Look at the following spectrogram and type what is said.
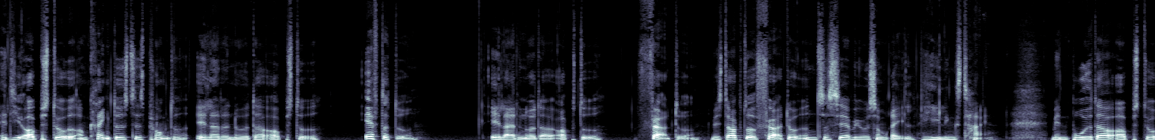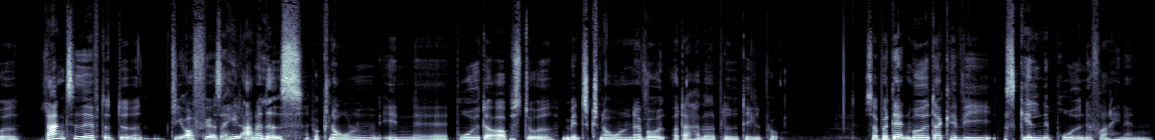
er de opstået omkring dødstidspunktet, eller er der noget, der er opstået efter døden? Eller er det noget, der er opstået før døden? Hvis det er opstået før døden, så ser vi jo som regel helingstegn. Men brud, der er opstået lang tid efter døden, de opfører sig helt anderledes på knoglen, end øh, brud, der er opstået, mens knoglen er våd, og der har været bløddel på. Så på den måde, der kan vi skælne brudene fra hinanden.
